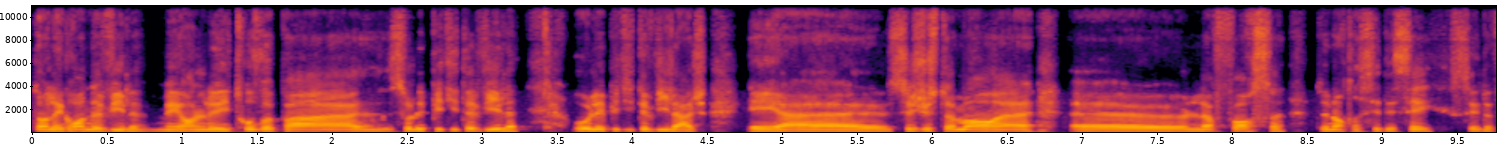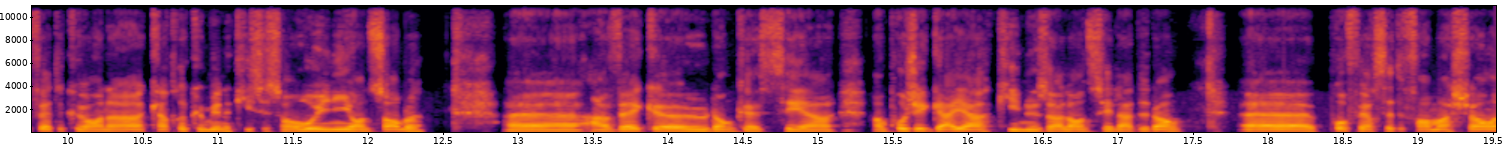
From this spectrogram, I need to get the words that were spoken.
dans les grandes villes, mais on ne les trouve pas euh, sur les petites villes ou les petits villages. Et euh, c'est justement euh, la force de notre CDC, c'est le fait qu'on a quatre communes qui se sont réunies ensemble avec donc c'est un, projet Gaia qui nous a lancé là-dedans pour faire cette formation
